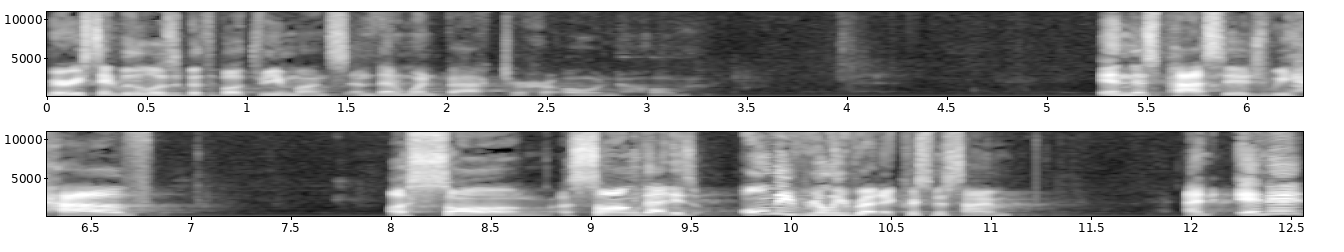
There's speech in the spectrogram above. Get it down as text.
Mary stayed with Elizabeth about three months and then went back to her own home. In this passage, we have a song, a song that is only really read at Christmas time. And in it,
